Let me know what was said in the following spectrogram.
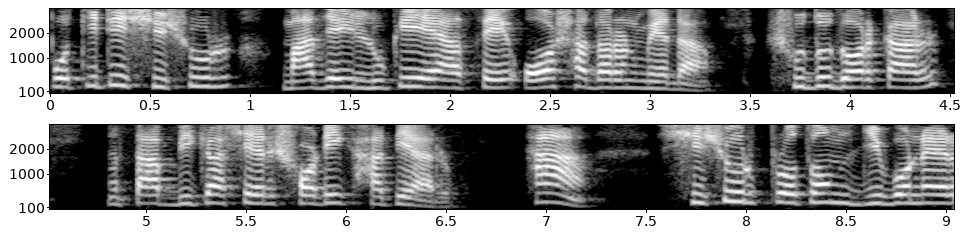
প্রতিটি শিশুর মাঝেই লুকিয়ে আছে অসাধারণ মেধা, শুধু দরকার তা বিকাশের সঠিক হাতিয়ার। হ্যাঁ শিশুর প্রথম জীবনের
